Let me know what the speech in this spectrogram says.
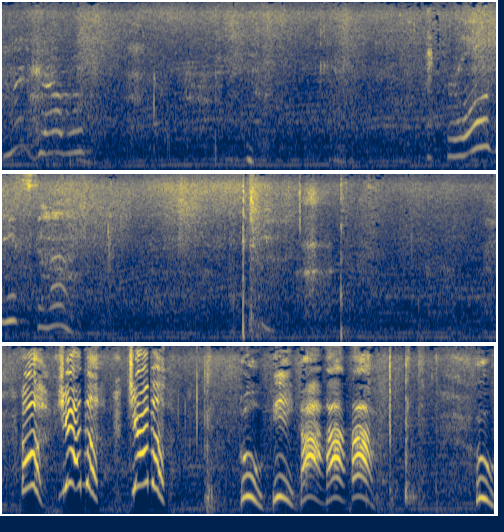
Jabba. For all this time. Oh, Jabba! Jabba! Ooh, he, ha, ha, ha! Ooh,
